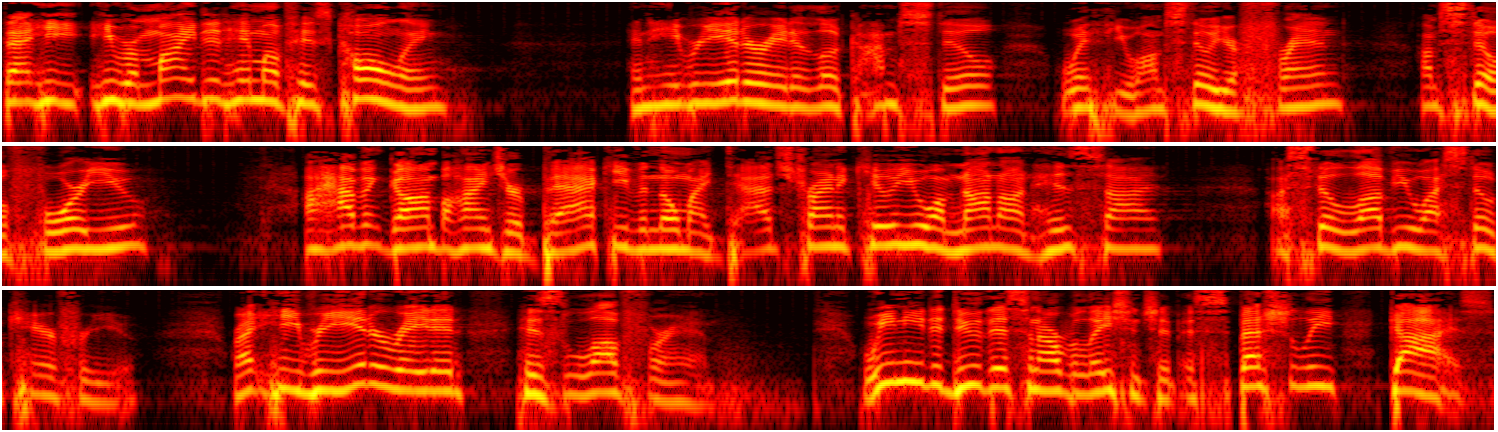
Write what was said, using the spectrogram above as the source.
that he, he reminded him of his calling, and he reiterated, look, I'm still with you. I'm still your friend. I'm still for you. I haven't gone behind your back, even though my dad's trying to kill you. I'm not on his side. I still love you. I still care for you. Right? He reiterated his love for him. We need to do this in our relationship, especially guys.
